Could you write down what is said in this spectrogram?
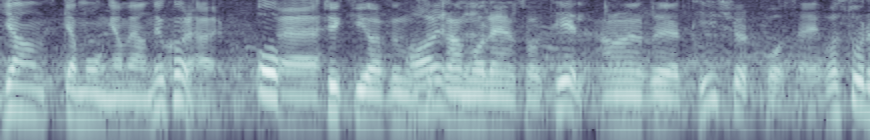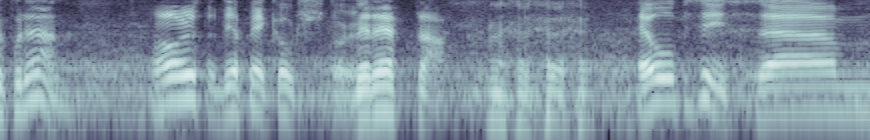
ganska många människor här. Och eh, tycker jag att vi måste ja, framhålla en sak till. Han har en röd t-shirt på sig. Vad står det på den? Ja, just det. DP-coach står det. Berätta! jo, precis. Um,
